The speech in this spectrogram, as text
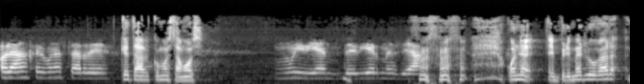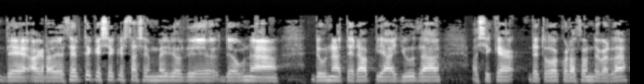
Hola Ángel, buenas tardes. ¿Qué tal? ¿Cómo estamos? Muy bien, de viernes ya. bueno, en primer lugar, de agradecerte que sé que estás en medio de, de una, de una terapia, ayuda, así que de todo corazón, de verdad,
